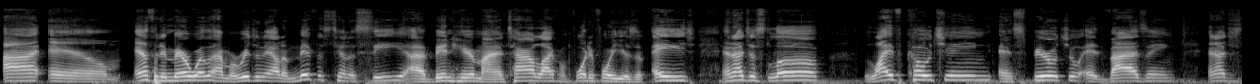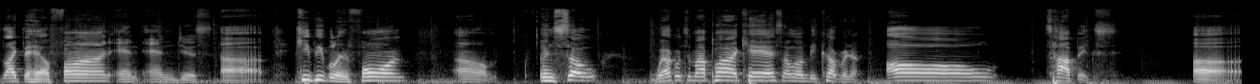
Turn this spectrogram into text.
I am Anthony Merriweather. I'm originally out of Memphis, Tennessee. I've been here my entire life. I'm 44 years of age, and I just love life coaching and spiritual advising. And I just like to have fun and and just uh, keep people informed. Um, and so, welcome to my podcast. I'm going to be covering all topics. Uh,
